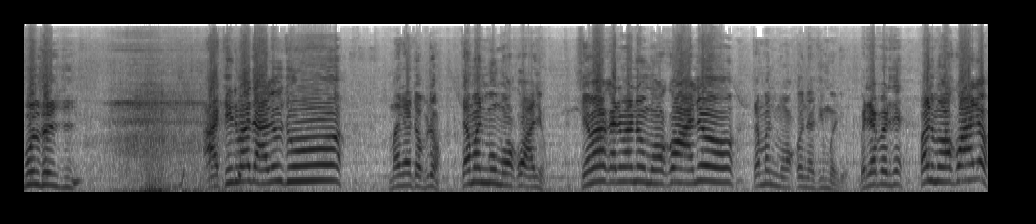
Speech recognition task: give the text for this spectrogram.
ભૂલ થઈ ગઈ. આશીર્વાદ આલું છું. મને તો પેલો તમને હું મોકો આલ્યો. સેવા કરવાનો મોકો આલ્યો. તમને મોકો નથી મળ્યો. બરાબર છે? પણ મોકો આલ્યો.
